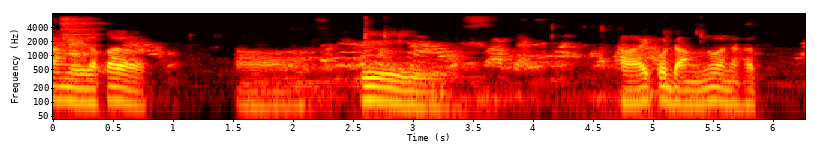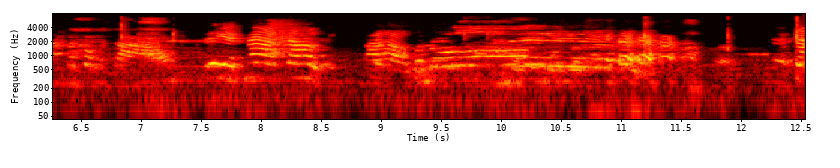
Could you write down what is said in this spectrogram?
างๆนี้แล้วก็เอ่อที่ท้ายโกดังนู่นนะครับ กระสงสาวเอกหน้าเจ้าจริงเปล่ากันเลย ใจ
